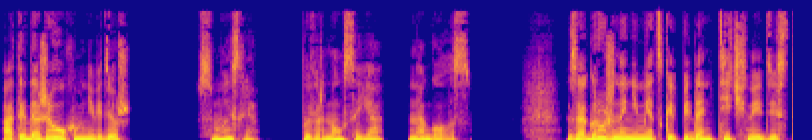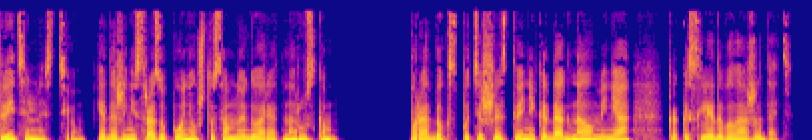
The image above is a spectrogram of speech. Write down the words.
а ты даже ухом не ведешь». «В смысле?» — повернулся я на голос. Загруженный немецкой педантичной действительностью, я даже не сразу понял, что со мной говорят на русском. Парадокс путешественника догнал меня, как и следовало ожидать.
